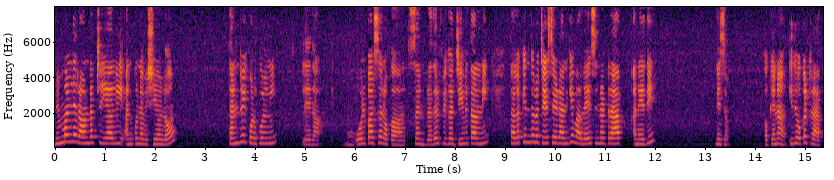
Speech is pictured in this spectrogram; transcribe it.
మిమ్మల్ని రౌండప్ చేయాలి అనుకున్న విషయంలో తండ్రి కొడుకుల్ని లేదా ఓల్డ్ పర్సన్ ఒక సన్ బ్రదర్ ఫిగర్ జీవితాలని తలకిందులు చేసేయడానికి వాళ్ళు వేసిన ట్రాప్ అనేది నిజం. ఓకేనా ఇది ఒక ట్రాప్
